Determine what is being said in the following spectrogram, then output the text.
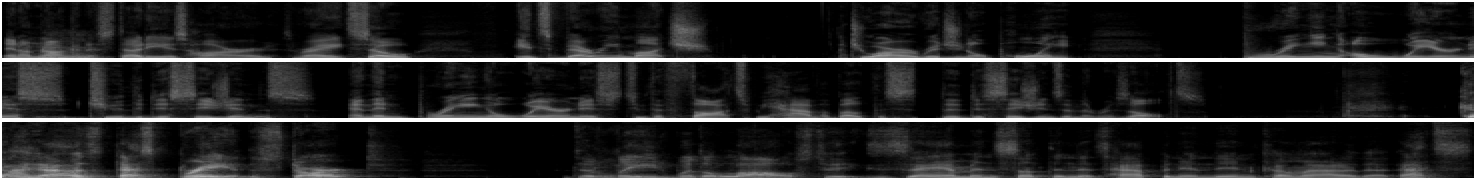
and I'm not going to mm. study as hard, right? So it's very much to our original point, bringing awareness to the decisions and then bringing awareness to the thoughts we have about the, the decisions and the results. God, that was that's brilliant. To start to lead with a loss, to examine something that's happened and then come out of that. That's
